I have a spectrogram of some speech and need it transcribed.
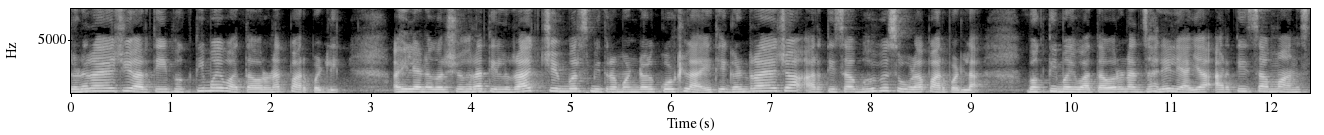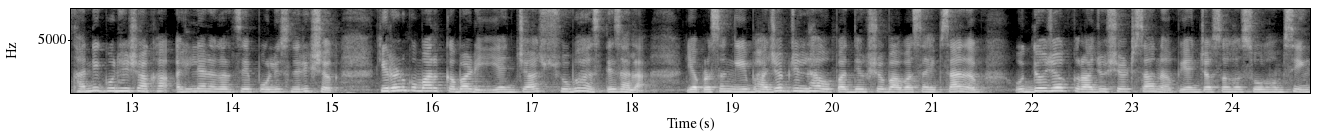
गणरायाची आरती भक्तिमय वातावरणात पार पडली. अहिल्यानगर शहरातील राज चेंबर्स मित्र मंडळ कोठला येथे गणरायाच्या आरतीचा भव्य सोहळा पार पडला. भक्तिमय वातावरणात झालेल्या या आरतीचा मान स्थानिक गुन्हे शाखा अहिल्यानगरचे पोलीस निरीक्षक किरणकुमार कबाडी यांच्या शुभ हस्ते झाला. या प्रसंगी भाजप जिल्हा उपाध्यक्ष बाबासाहेब सानप उद्योजक राजू शेठ सानप यांच्यासह सोहम सिंग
